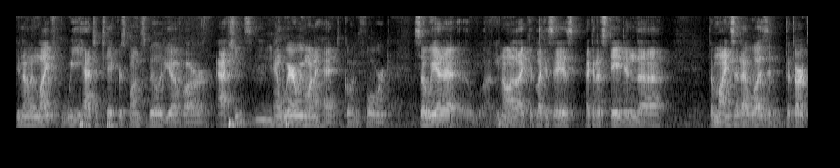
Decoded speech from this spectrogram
you know, in life we had to take responsibility of our actions mm-hmm. and where we want to head going forward. So we had a, you know, like like I say, is I could have stayed in the the mindset I was in the dark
